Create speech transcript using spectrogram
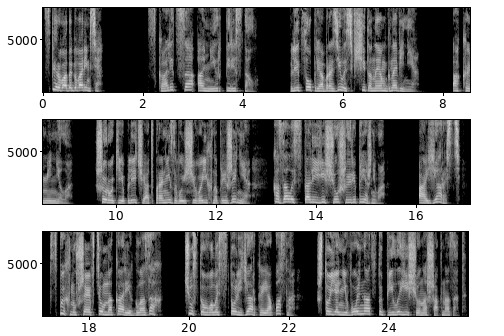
Сперва договоримся. Скалиться Амир перестал. Лицо преобразилось в считанные мгновения. Окаменело. Широкие плечи от пронизывающего их напряжения, казалось, стали еще шире прежнего. А ярость, вспыхнувшая в темно-карих глазах, чувствовалась столь ярко и опасно, что я невольно отступила еще на шаг назад.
